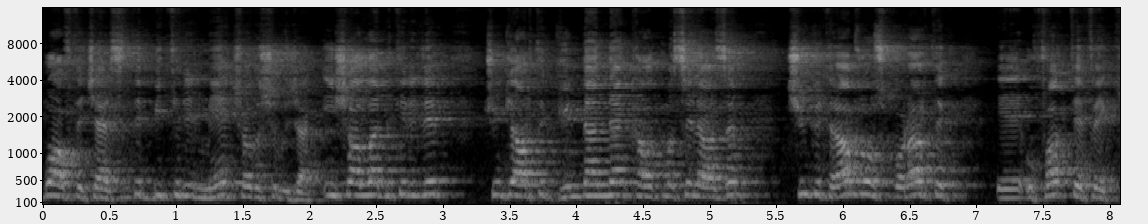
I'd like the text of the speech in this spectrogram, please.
bu hafta içerisinde bitirilmeye çalışılacak. İnşallah bitirilir. Çünkü artık gündemden kalkması lazım. Çünkü Trabzonspor artık e, ufak tefek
